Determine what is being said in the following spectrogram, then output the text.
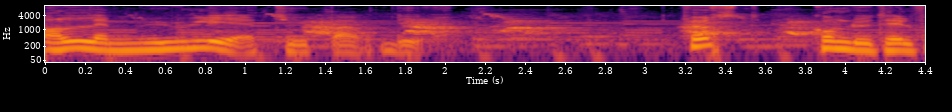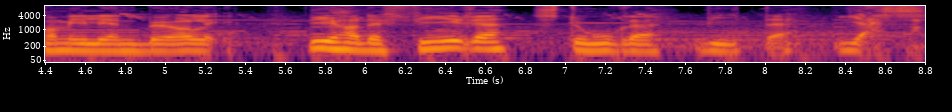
alle mulige typer dyr. Først kom du til familien Børli. De hadde fire store, hvite gjess.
